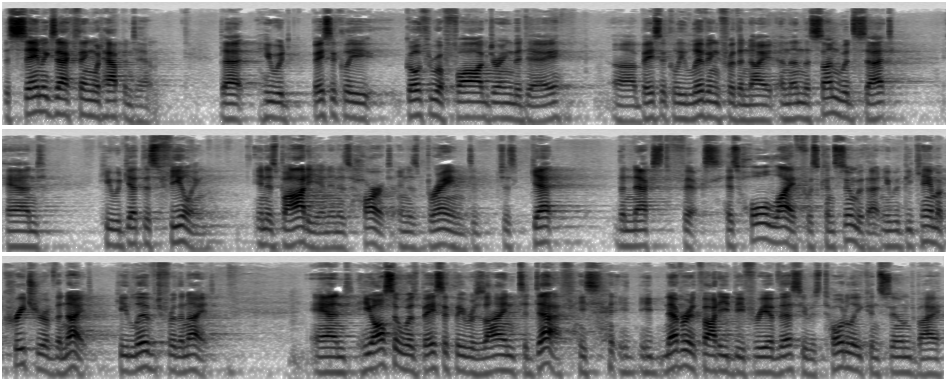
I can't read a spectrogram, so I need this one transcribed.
The same exact thing would happen to him that he would basically go through a fog during the day, uh, basically living for the night. And then the sun would set, and he would get this feeling in his body and in his heart and his brain to just get the next fix. His whole life was consumed with that, and he became a creature of the night. He lived for the night. And he also was basically resigned to death. He, he never thought he'd be free of this. He was totally consumed by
